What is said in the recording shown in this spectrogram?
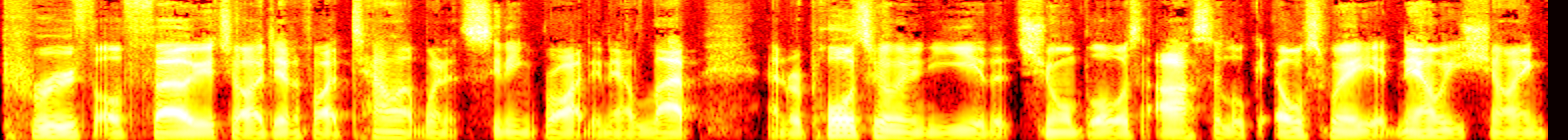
proof of failure to identify talent when it's sitting right in our lap. And reports earlier in the year that Shawn Blore was asked to look elsewhere, yet now he's showing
